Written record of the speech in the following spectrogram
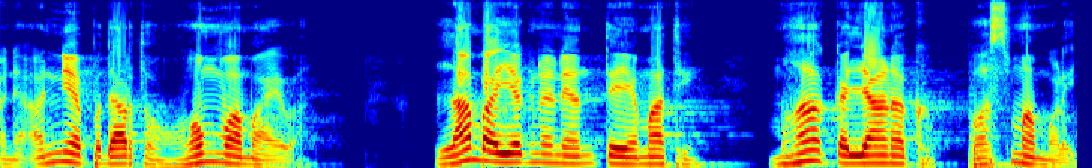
અને અન્ય પદાર્થો હોમવામાં આવ્યા. લાંબા યજ્ઞને અંતે એમાંથી મહાકલ્યાણક ભસ્મ મળી.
